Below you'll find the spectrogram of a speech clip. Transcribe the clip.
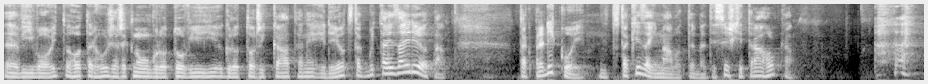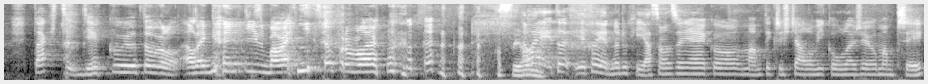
eh, vývoj toho trhu, že řeknou, kdo to ví, kdo to říká, ten je idiot, tak buď tady za idiota. Tak predikuj, mě to taky zajímá od tebe, ty jsi chytrá holka. tak ti děkuju, to bylo elegantní zbavení se problému. Asi Ale je to, je to jednoduchý, já samozřejmě jako mám ty křišťálové koule, že jo, mám tři.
